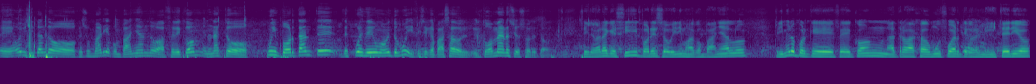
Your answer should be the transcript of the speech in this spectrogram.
eh, hoy visitando Jesús María, acompañando a Fedecom en un acto muy importante después de un momento muy difícil que ha pasado, el, comercio sobre todo. Sí, la verdad que sí, por eso vinimos a acompañarlo. Primero porque Fedecom ha trabajado muy fuerte con el Ministerio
